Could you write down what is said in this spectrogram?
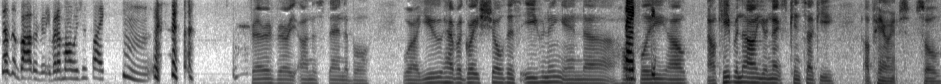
it doesn't bother me, but I'm always just like, hmm. Very, very understandable. Well, you have a great show this evening, and uh, hopefully, I'll I'll keep an eye on your next Kentucky appearance. So,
